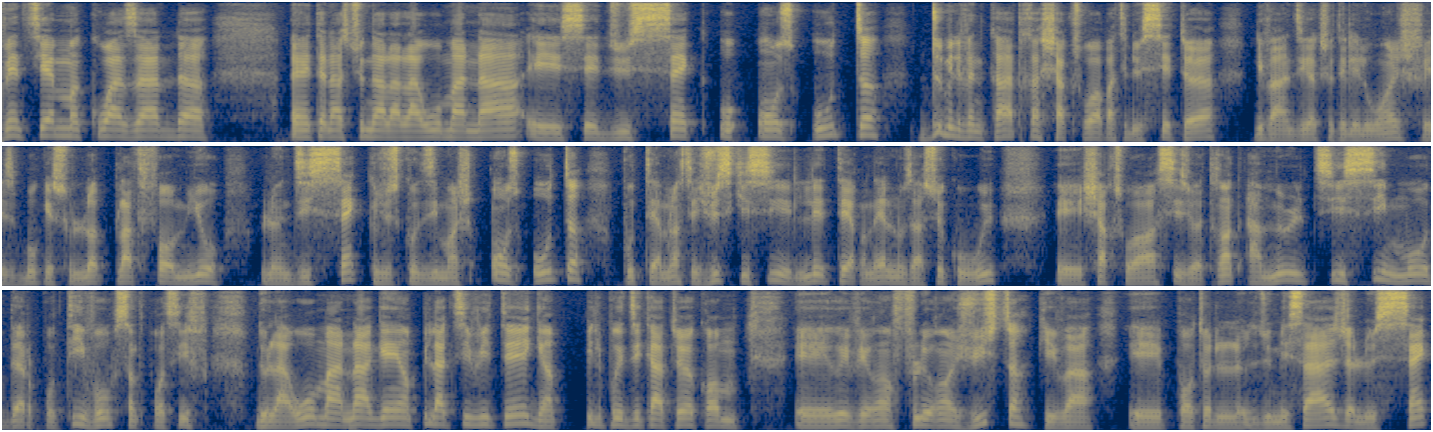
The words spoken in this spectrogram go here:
20e croisade internationale à la Romana et c'est du 5 au 11 août 2024, chaque soir à partir de 7h. Il va en direct sur Télé Louange, Facebook et sur l'autre plateforme yo, lundi 5 jusqu'au dimanche 11 août. Pour thème c'est jusqu'ici, l'Éternel nous a secouru. Et chaque soir, 6h30, à Multisimo Derpotivo, centre sportif de la Romana, il y a pile activité, il y a pile prédicateur comme et révérend Florent Juste qui va et porter du message le 5,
